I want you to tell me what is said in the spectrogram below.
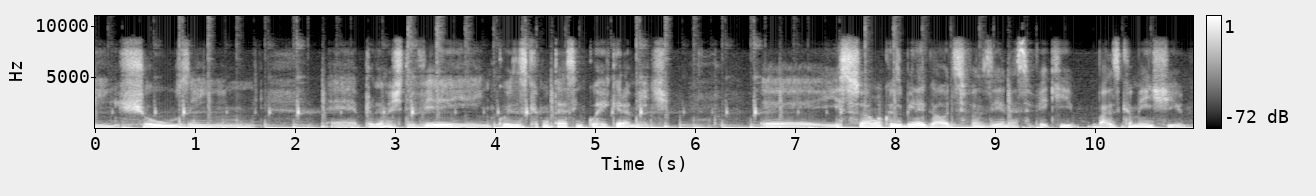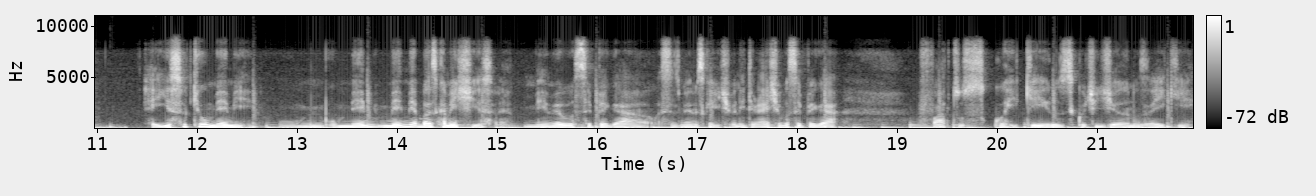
em shows, em é, programas de TV, em coisas que acontecem corriqueiramente. É, isso é uma coisa bem legal de se fazer, né? Você vê que basicamente é isso que o meme. O, meme, meme é basicamente isso, né? Meme é você pegar esses memes que a gente vê na internet, é você pegar fatos corriqueiros e cotidianos aí que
